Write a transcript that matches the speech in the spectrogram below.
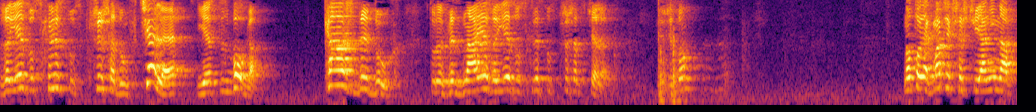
że Jezus Chrystus przyszedł w ciele, jest z Boga. Każdy duch, który wyznaje, że Jezus Chrystus przyszedł w ciele. Widzicie to? No to jak macie chrześcijanina,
